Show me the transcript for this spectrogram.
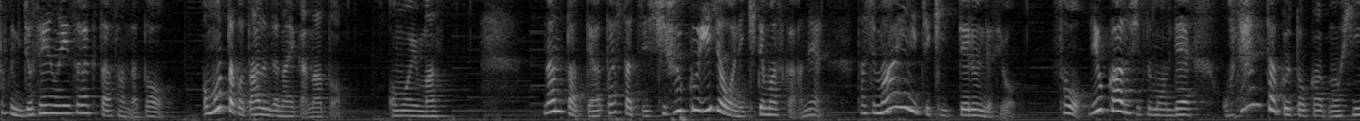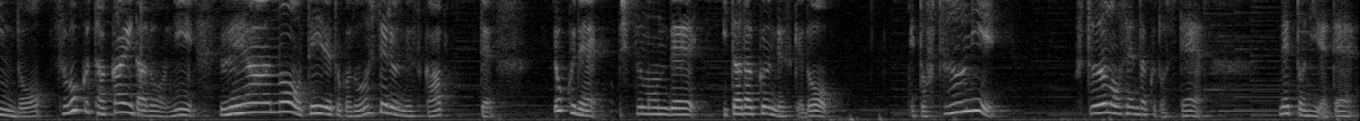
特に女性のインストラクターさんだと思ったことあるんじゃないかなと思います。なんたって私たち私服以上に着てますからね。私毎日着てるんですよ。そう。よくある質問でお洗濯とかの頻度すごく高いだろうにウェアのお手入れとかどうしてるんですかってよくね質問でいただくんですけど、えっと、普通に普通のお洗濯としてネットに入れて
